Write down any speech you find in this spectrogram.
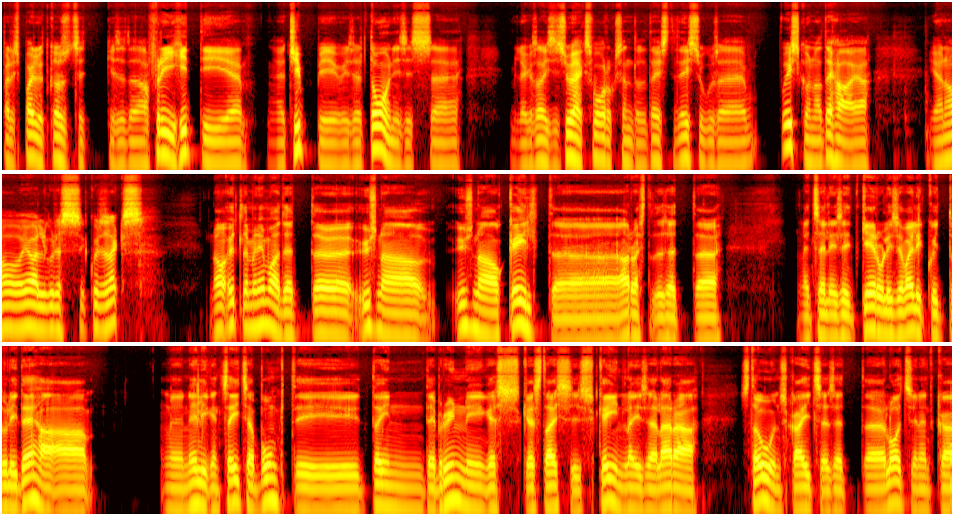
päris paljud kasutasidki seda free hit'i chip'i või žetooni siis millega sai siis üheks vooruks endale täiesti teistsuguse võistkonna teha ja ja no Joel, kuidas, kuidas läks? no ütleme niimoodi, et üsna, üsna okeilt, arvestades, et et selliseid keerulisi valikuid tuli teha, nelikümmend seitse punkti tõin De Brünni, kes, kes tassis, Kein lõi seal ära, Stones kaitses, et lootsin, et ka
